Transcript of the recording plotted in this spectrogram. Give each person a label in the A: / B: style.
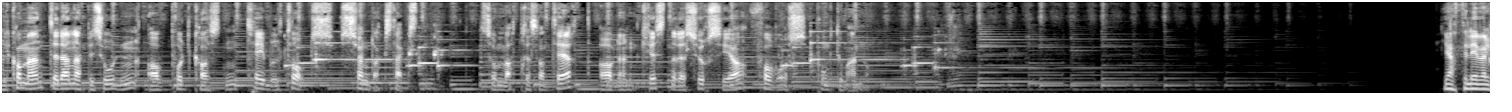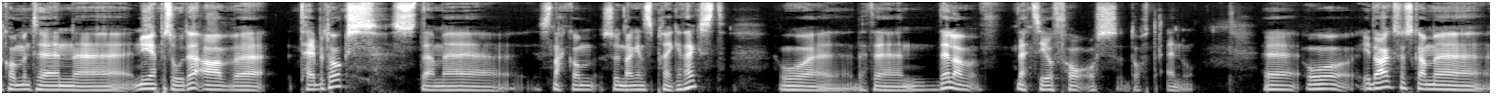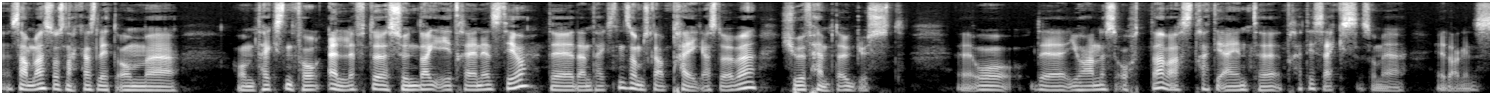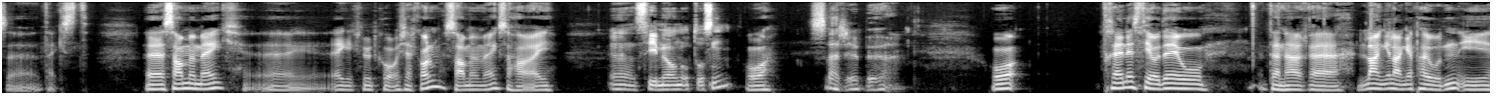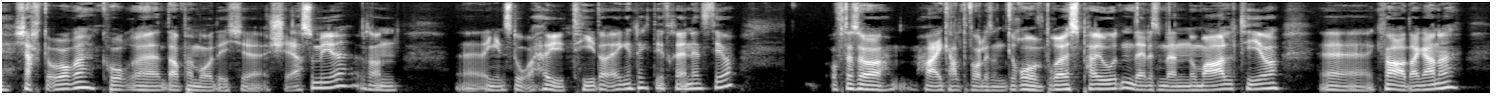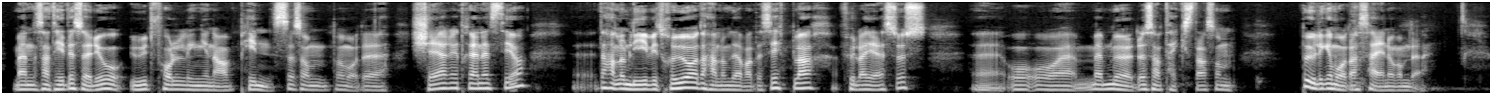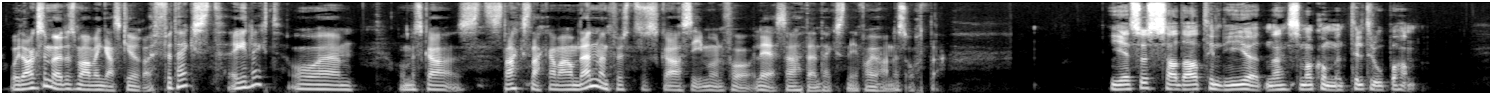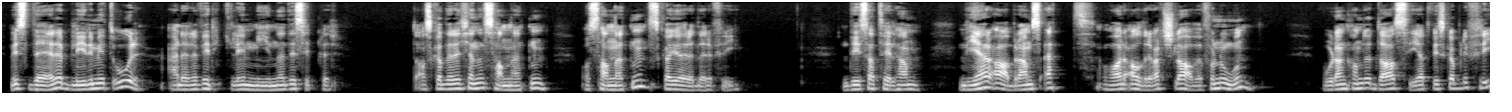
A: Velkommen til denne episoden av podkasten Tabletalks Søndagsteksten, som blir presentert av den kristne ressurssida foross.no.
B: Hjertelig velkommen til en uh, ny episode av uh, Tabletalks, der vi snakker om søndagens preketekst. Og uh, dette er en del av nettsida foross.no. Eh, og i dag så skal vi samles og snakkes litt om, eh, om teksten for 11. søndag i treenighetstida. Det er den teksten som skal preges over 25. august. Eh, og det er Johannes 8, vers 31 36, som er, er dagens eh, tekst. Eh, sammen med meg, eh, jeg er Knut Kåre Kjerkholm, sammen med meg så har jeg
C: Eh, Simeon Ottosen.
B: og
D: Sverre Bø.
B: Og treningstida, det er jo den her eh, lange, lange perioden i kirkeåret hvor eh, det på en måte ikke skjer så mye. Sånn, eh, ingen store høytider, egentlig, i treningstida. Ofte så har jeg kalt det for liksom grovbrødsperioden. Det er liksom den normaltida, eh, hverdagene. Men samtidig så er det jo utfoldingen av pinse som på en måte skjer i treenighetstida. Det handler om liv i trua, det handler om det å være disipler, følge Jesus. Eh, Og, og eh, vi møtes av tekster som på ulike måter sier noe om det. Og I dag så møtes vi av en ganske røff tekst, egentlig. Og, eh, og vi skal straks snakke mer om den, men først så skal Simon få lese den teksten fra Johannes 8.
C: Jesus sa da til de jødene som var kommet til tro på ham. Hvis dere blir i mitt ord, er dere virkelig mine disipler. Da skal dere kjenne sannheten, og sannheten skal gjøre dere fri. De sa til ham, Vi er Abrahams ett og har aldri vært slave for noen. Hvordan kan du da si at vi skal bli fri?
